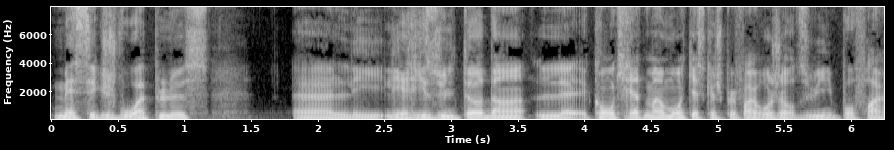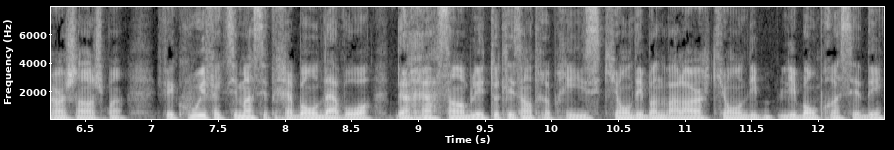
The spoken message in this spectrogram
mais c'est que je vois plus euh, les, les résultats dans le, concrètement moi qu'est-ce que je peux faire aujourd'hui pour faire un changement. Fait que oui effectivement c'est très bon d'avoir de rassembler toutes les entreprises qui ont des bonnes valeurs, qui ont des, les bons procédés.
